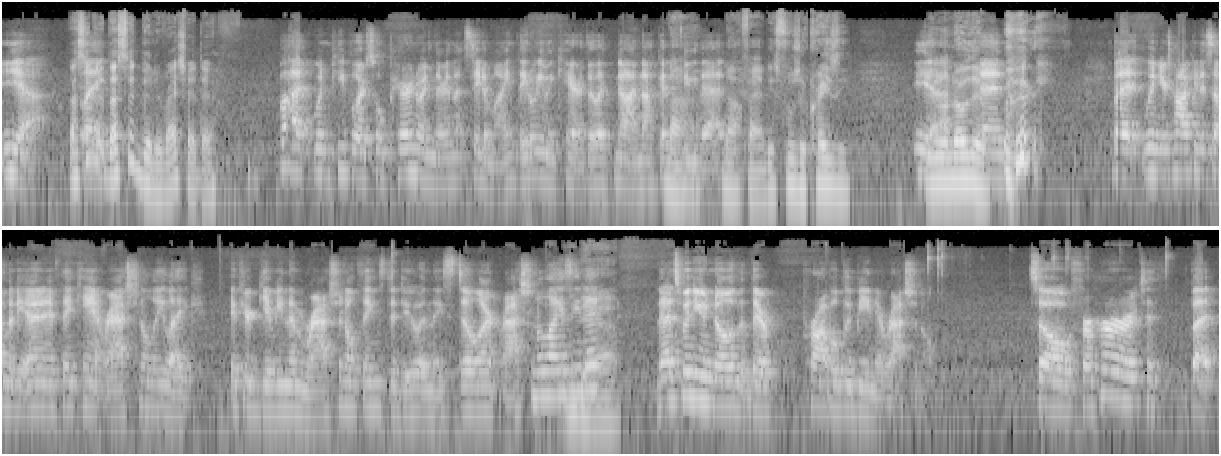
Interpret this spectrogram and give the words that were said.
Yeah, yeah. That's a like, good, that's a good advice right there. But when people are so paranoid and they're in that state of mind, they don't even care. They're like, "No, I'm not gonna Nah, do that." nah, fam, these fools are crazy. Yeah. You don't know them. And, but when you're talking to somebody, and if they can't rationally, like, if you're giving them rational things to do and they still aren't rationalizing yeah, it, that's when you know that they're probably being irrational. So for her to, but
